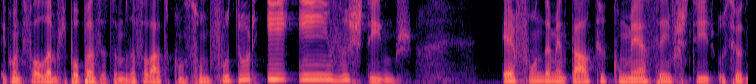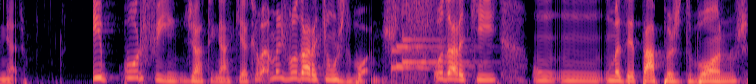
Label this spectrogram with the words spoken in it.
E quando falamos de poupança, estamos a falar de consumo futuro e investimos. É fundamental que comece a investir o seu dinheiro. E por fim, já tinha aqui acabado, mas vou dar aqui uns de bónus. Vou dar aqui um- um- umas etapas de bónus,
